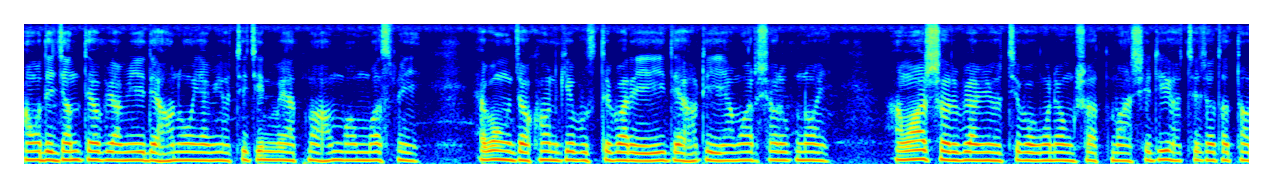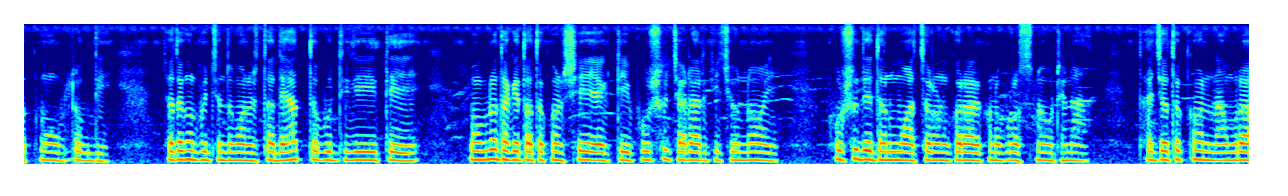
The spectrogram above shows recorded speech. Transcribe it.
আমাদের জানতে হবে, আমি এই দেহ নই, আমি হচ্ছে চিন্ময় আত্মা হম ব্রহ্মাস্মি এবং যখন কেউ বুঝতে পারে এই দেহটি আমার স্বরূপ নয়, আমার স্বরূপে আমি হচ্ছে ভগবানের অংশ আত্মা, সেটি হচ্ছে যথার্থ আত্মা উপলব্ধি। যতক্ষণ পর্যন্ত মানুষ তার দেহাত্ম বুদ্ধিতে মগ্ন থাকে, ততক্ষণ সে একটি পশু ছাড়া আর কিছু নয়। পশুদের ধর্ম আচরণ করার কোনো প্রশ্ন ওঠে না। তাই যতক্ষণ আমরা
